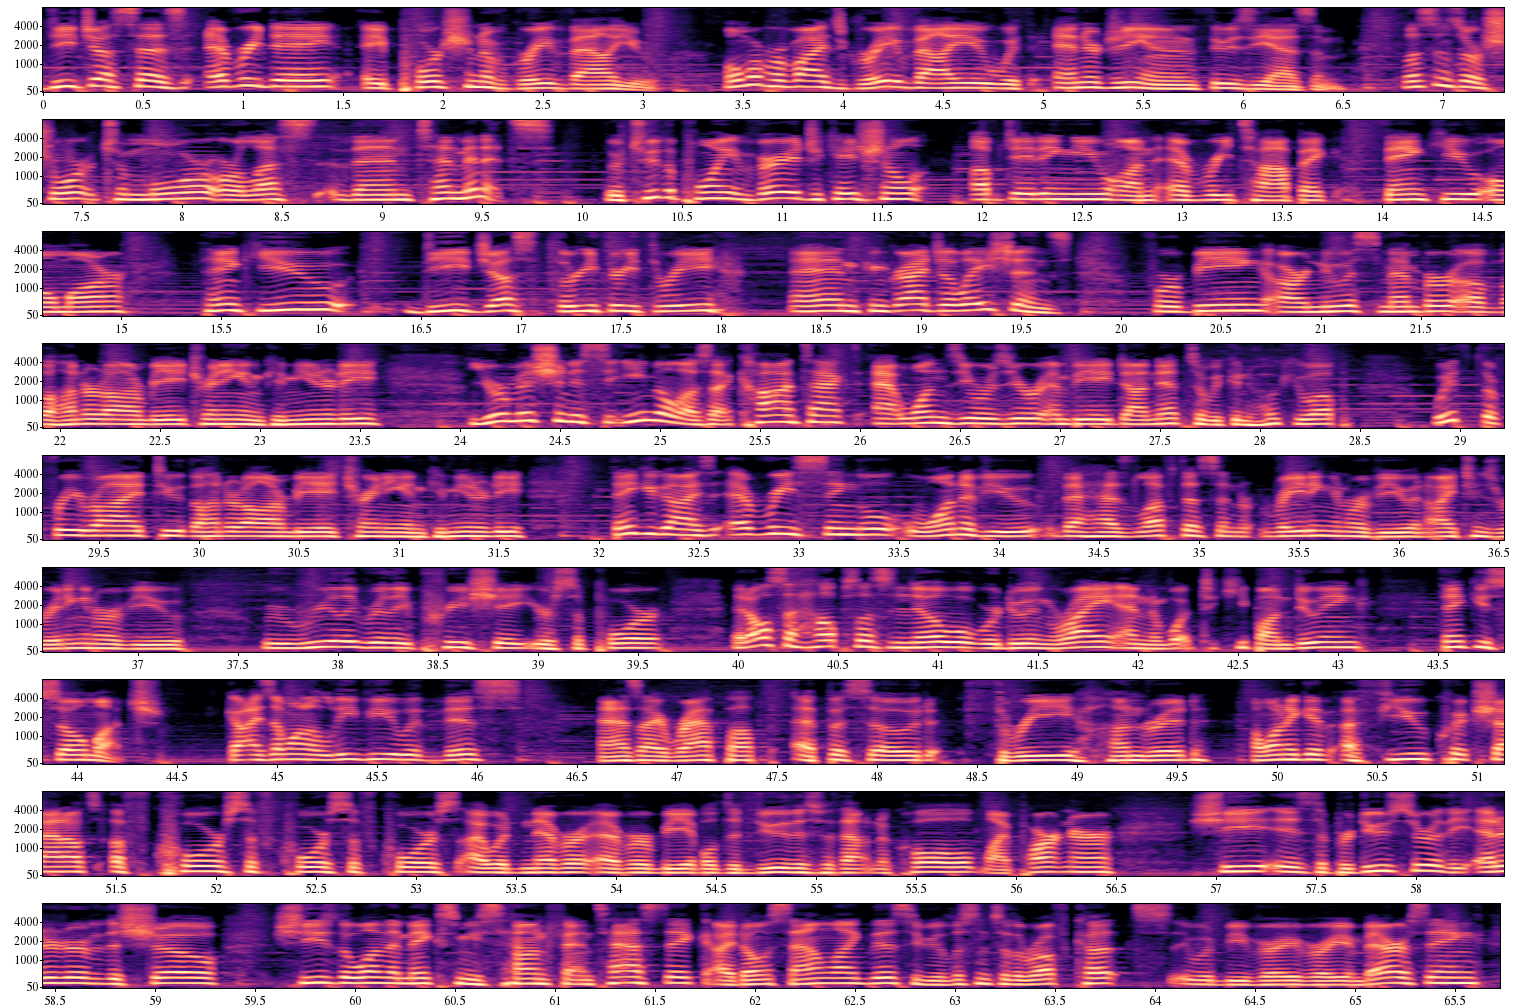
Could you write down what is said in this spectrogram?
DJust says, every day a portion of great value. Omar provides great value with energy and enthusiasm. Lessons are short to more or less than 10 minutes. They're to the point, very educational, updating you on every topic. Thank you, Omar. Thank you, D Just 333 and congratulations for being our newest member of the $100 MBA training and community. Your mission is to email us at contact at 100mba.net so we can hook you up with the free ride to the $100 MBA training and community. Thank you guys, every single one of you that has left us a rating and review, an iTunes rating and review. We really, really appreciate your support. It also helps us know what we're doing right and what to keep on doing. Thank you so much. Guys, I want to leave you with this as I wrap up episode 300. I want to give a few quick shout outs. Of course, of course, of course, I would never ever be able to do this without Nicole, my partner. She is the producer, the editor of the show. She's the one that makes me sound fantastic. I don't sound like this. If you listen to the rough cuts, it would be very, very embarrassing.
